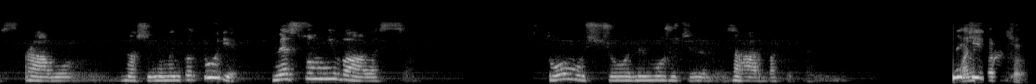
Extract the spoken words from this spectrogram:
справу в нашій номенклатурі, не сумнівалася в тому, що не можуть е, загарбати країну. Пані Ларисо,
